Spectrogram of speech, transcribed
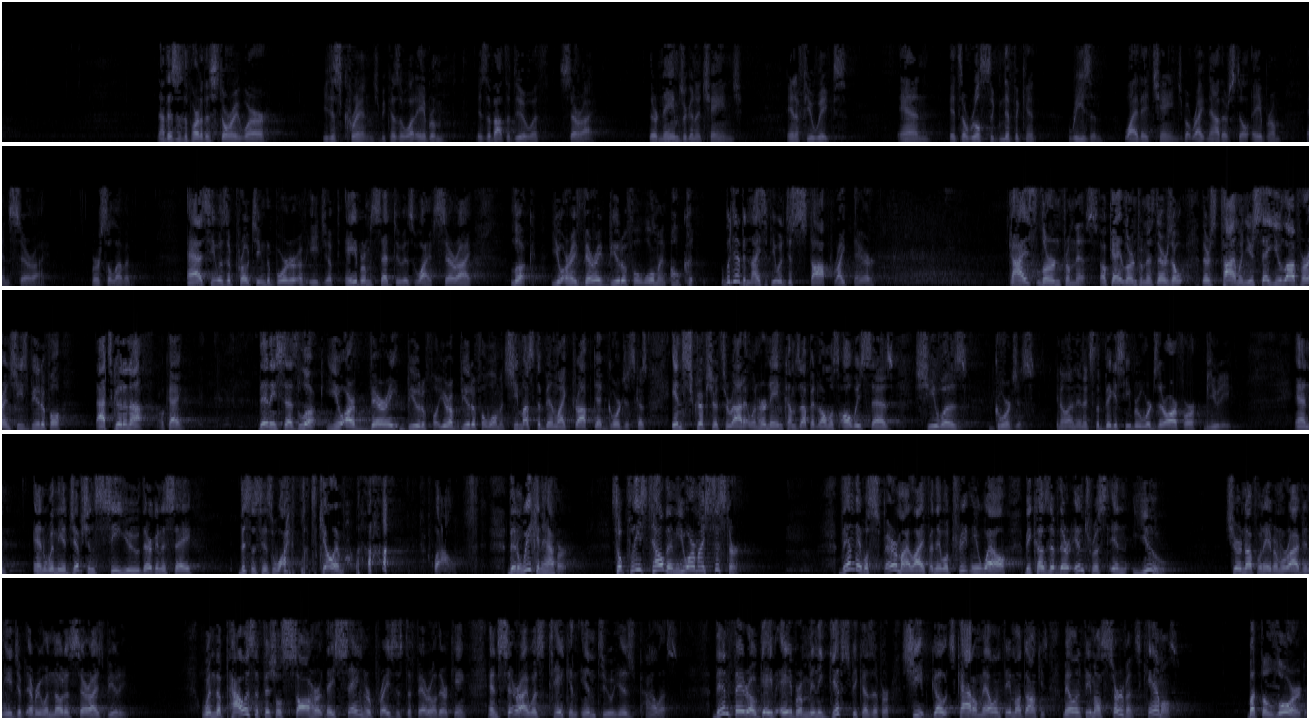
Now, this is the part of the story where you just cringe because of what Abram is about to do with Sarai. Their names are going to change in a few weeks. And it's a real significant reason why they change. But right now, they're still Abram and Sarai. Verse 11. As he was approaching the border of Egypt, Abram said to his wife, Sarai, Look, you are a very beautiful woman. Oh, good. Wouldn't it have been nice if he would have just stopped right there? Guys, learn from this, okay? Learn from this. There's a, there's a time when you say you love her and she's beautiful, that's good enough, okay? Then he says, Look, you are very beautiful. You're a beautiful woman. She must have been like drop dead gorgeous because in scripture throughout it, when her name comes up, it almost always says she was gorgeous. You know, and, and it's the biggest Hebrew words there are for beauty. And And when the Egyptians see you, they're going to say, This is his wife. Let's kill him. wow. Then we can have her. So please tell them you are my sister. Then they will spare my life and they will treat me well because of their interest in you. Sure enough, when Abram arrived in Egypt, everyone noticed Sarai's beauty. When the palace officials saw her, they sang her praises to Pharaoh, their king, and Sarai was taken into his palace. Then Pharaoh gave Abram many gifts because of her sheep, goats, cattle, male and female donkeys, male and female servants, camels. But the Lord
